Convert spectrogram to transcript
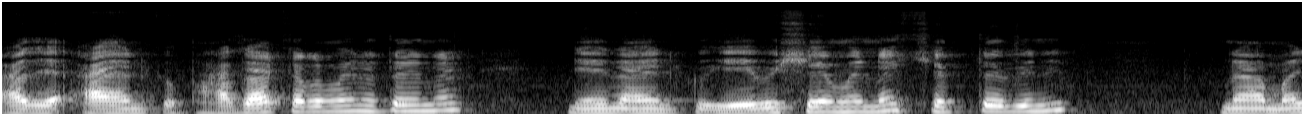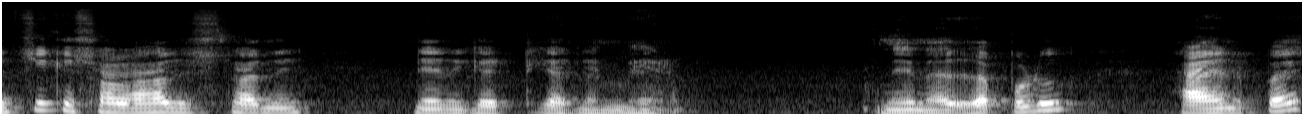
అది ఆయనకు బాధాకరమైనదైనా నేను ఆయనకు ఏ విషయమైనా చెప్తే విని నా మంచికి సలహాలు ఇస్తానని నేను గట్టిగా నమ్మాను. నేను ఎల్లప్పుడూ ఆయనపై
